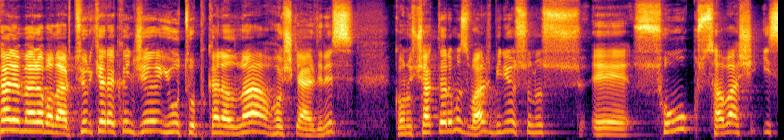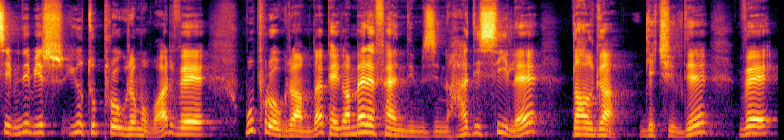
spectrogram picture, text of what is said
Efendim merhabalar. Türker Akıncı YouTube kanalına hoş geldiniz. Konuşacaklarımız var. Biliyorsunuz e, Soğuk Savaş isimli bir YouTube programı var ve bu programda Peygamber Efendimizin hadisiyle dalga geçildi ve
